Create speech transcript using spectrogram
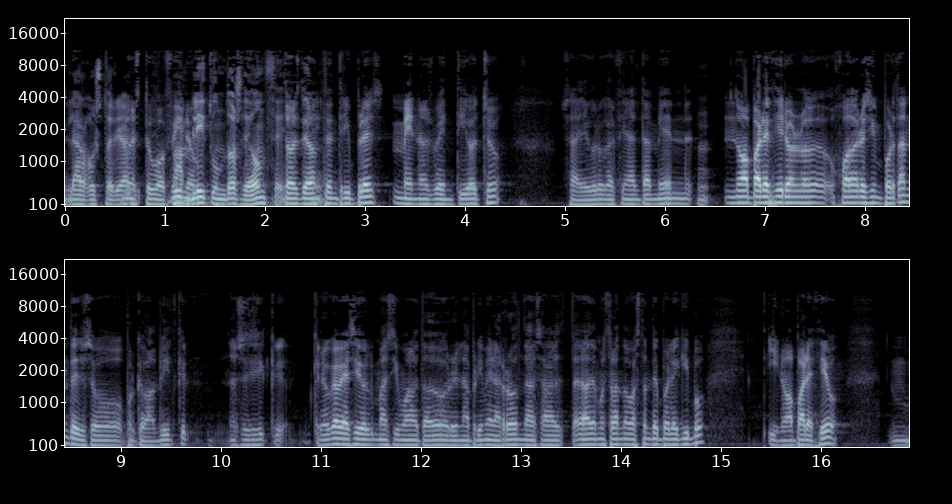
un largo historial. no estuvo fino. Van Vliet, un 2 de 11. 2 de Sí. 11 en triples, menos 28. O sea, yo creo que al final también no aparecieron los jugadores importantes o porque Van cre- no sé si cre- creo que había sido el máximo anotador en la primera ronda, o sea, estaba demostrando bastante por el equipo y no apareció. Mm,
